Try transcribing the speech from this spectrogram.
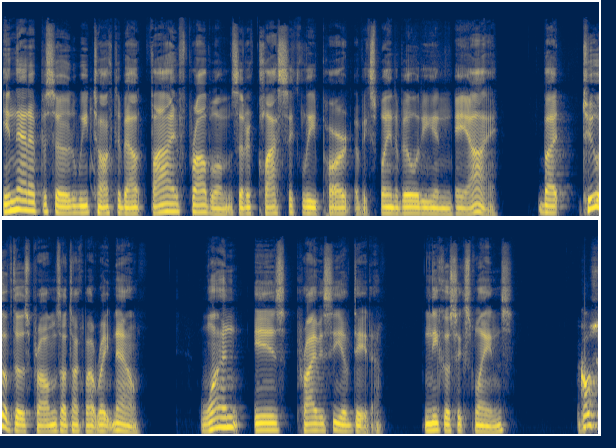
In that episode, we talked about five problems that are classically part of explainability in AI. But two of those problems I'll talk about right now. One is privacy of data. Nikos explains Because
